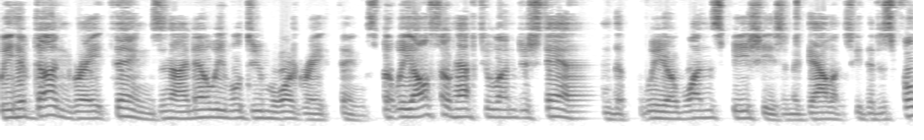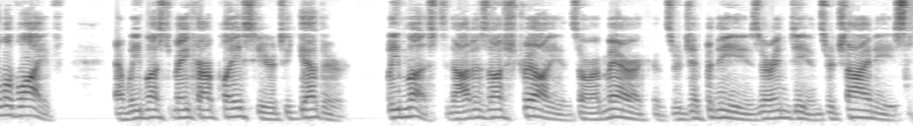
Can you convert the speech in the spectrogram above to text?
We have done great things, and I know we will do more great things. But we also have to understand that we are one species in a galaxy that is full of life, and we must make our place here together. We must, not as Australians or Americans or Japanese or Indians or Chinese,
